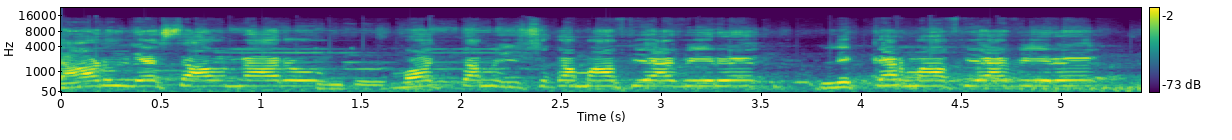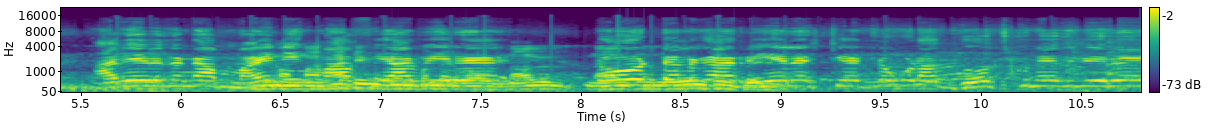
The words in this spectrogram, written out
దాడులు చేస్తూ ఉన్నారు. మొత్తం ఇసుక మాఫియా వీరే లిక్కర్ మాఫియా వీరే అదేవిధంగా మైనింగ్ మాఫియా వీరే టోటల్గా రియల్ ఎస్టేట్లో కూడా దోచుకునేది వీరే.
